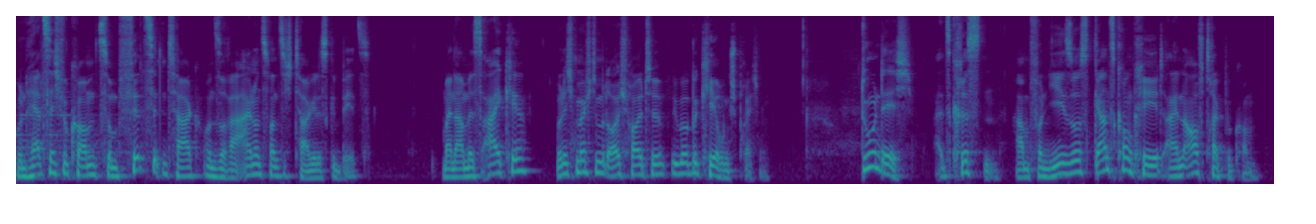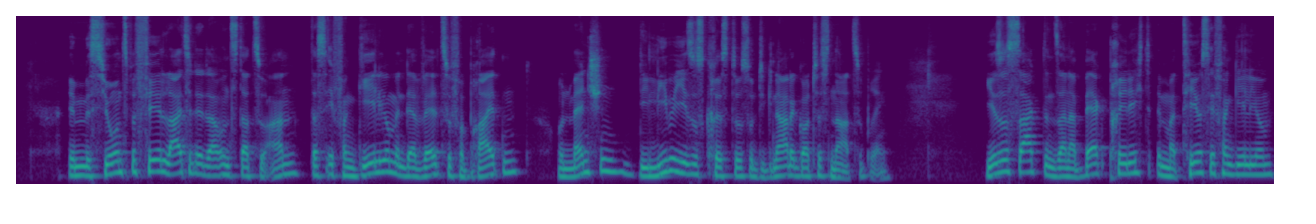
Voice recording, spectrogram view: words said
und herzlich willkommen zum 14. Tag unserer 21 Tage des Gebets. Mein Name ist Eike und ich möchte mit euch heute über Bekehrung sprechen. Du und ich als Christen haben von Jesus ganz konkret einen Auftrag bekommen. Im Missionsbefehl leitet er uns dazu an, das Evangelium in der Welt zu verbreiten und Menschen die Liebe Jesus Christus und die Gnade Gottes nahezubringen. Jesus sagt in seiner Bergpredigt im Matthäusevangelium,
